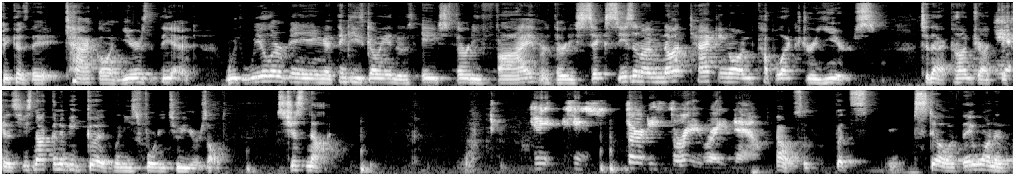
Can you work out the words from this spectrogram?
because they tack on years at the end. With Wheeler being, I think he's going into his age 35 or 36 season, I'm not tacking on a couple extra years to that contract yeah. because he's not going to be good when he's 42 years old. It's just not. He, he's 33 right now. Oh, so but still, if they want to,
